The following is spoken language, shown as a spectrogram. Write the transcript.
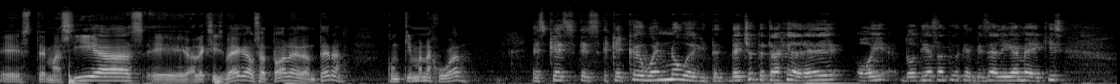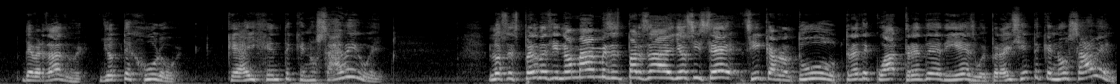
este Macías, eh, Alexis Vega, o sea, toda la delantera. ¿Con quién van a jugar? Es que es, es que qué bueno, güey. De hecho, te traje adrede hoy, dos días antes de que empiece la Liga MX. De verdad, güey. Yo te juro, güey, que hay gente que no sabe, güey. Los expertos decir, no mames, Esparza, yo sí sé. Sí, cabrón, tú, 3 de 4, 3 de 10, güey. Pero hay gente que no saben.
